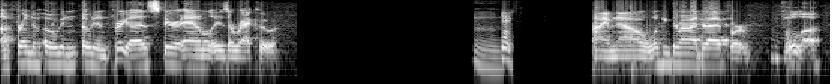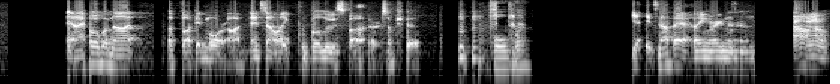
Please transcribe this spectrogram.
a friend of Odin, Odin and Frigga's spirit animal is a raccoon. hmm, I am now looking through my drive for Vula, and I hope I'm not a fucking moron. And it's not like Voluspa or some shit. vulva. Yeah, it's not that thing right now. I don't know.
